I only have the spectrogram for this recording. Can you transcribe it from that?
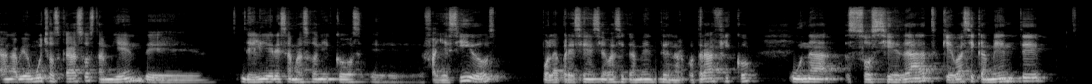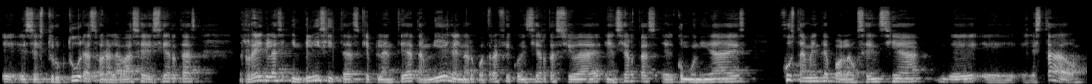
han habido muchos casos también de líderes amazónicos fallecidos por la presencia básicamente del narcotráfico, una sociedad que básicamente se estructura sobre la base de ciertas reglas implícitas que plantea también el narcotráfico en ciertas ciudades, en ciertas eh, comunidades, justamente por la ausencia del de, eh, Estado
